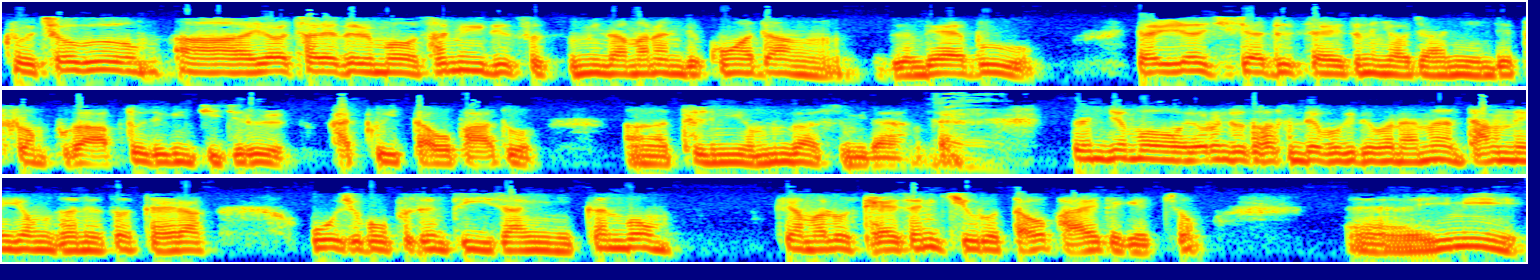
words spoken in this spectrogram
그 조금 아 여러 차례들 뭐 설명이 됐었습니다만은 이제 공화당 그 내부 열렬 지지자들 사이에서는 여전히 이제 트럼프가 압도적인 지지를 갖고 있다고 봐도 어, 틀림이 없는 것 같습니다. 그러니까 네. 현재 뭐 여론조사 같은 데 보게 되고 나면 당내 경선에서 대략 55% 이상이니까 뭐 그야말로 대선이 기울었다고 봐야 되겠죠. 에, 이미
